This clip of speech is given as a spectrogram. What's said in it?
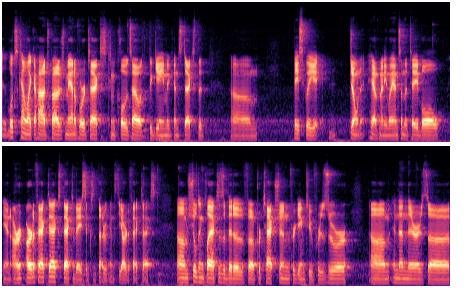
It looks kind of like a hodgepodge. Mana Vortex can close out the game against decks that um, basically don't have many lands on the table and aren't artifact decks. Back to basics is better against the artifact decks. Um, Shielding Plaques is a bit of uh, protection for game two for Zur. Um, and then there's uh,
